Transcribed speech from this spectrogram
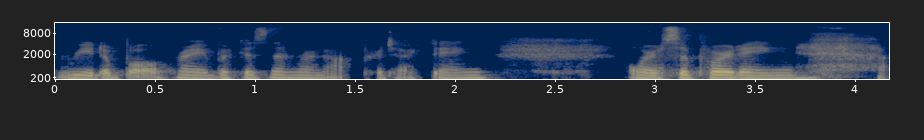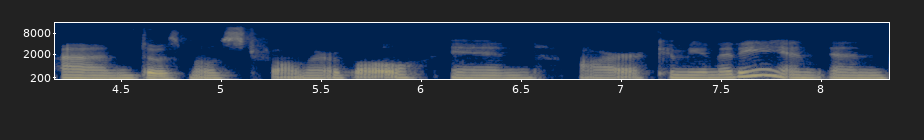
readable, right? Because then we're not protecting or supporting um, those most vulnerable in our community and, and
